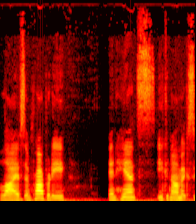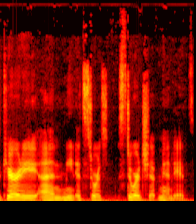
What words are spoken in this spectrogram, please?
lives and property, enhance economic security, and meet its stewardship mandates.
